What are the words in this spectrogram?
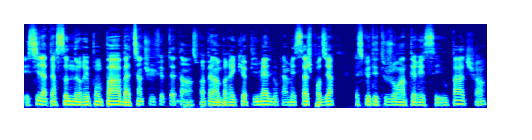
Et si la personne ne répond pas, bah tiens, tu lui fais peut-être un, ce qu'on appelle un break-up email, donc un message pour dire est-ce que tu es toujours intéressé ou pas, tu vois?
